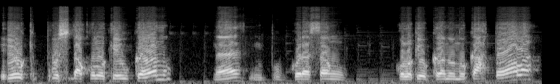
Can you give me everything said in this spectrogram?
eu que por sinal coloquei o cano, né? O coração coloquei o cano no cartola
